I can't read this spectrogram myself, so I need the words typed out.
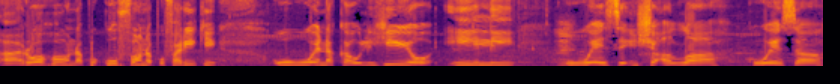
uh, roho, unapokufa, unapofariki, uwe na kauli hiyo ili uweze insha Allah kuweza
